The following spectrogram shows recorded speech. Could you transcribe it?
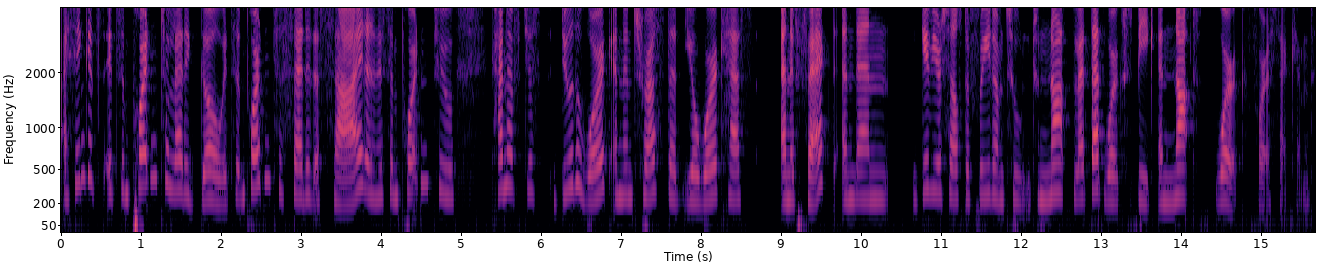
I think it's it's important to let it go. It's important to set it aside and it's important to kind of just do the work and then trust that your work has an effect and then give yourself the freedom to to not let that work speak and not work for a second.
